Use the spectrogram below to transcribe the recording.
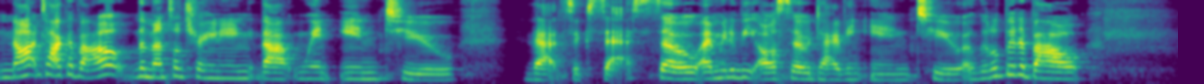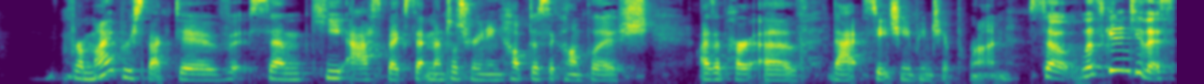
not talk about the mental training that went into that success. So I'm going to be also diving into a little bit about, from my perspective, some key aspects that mental training helped us accomplish as a part of that state championship run. So let's get into this.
